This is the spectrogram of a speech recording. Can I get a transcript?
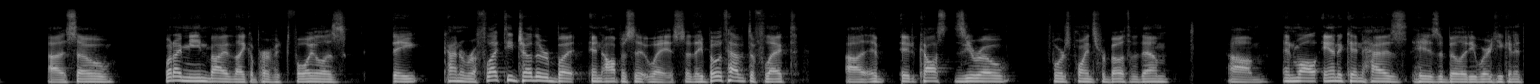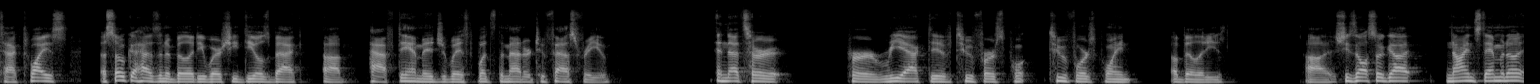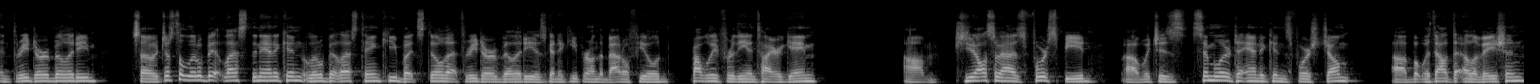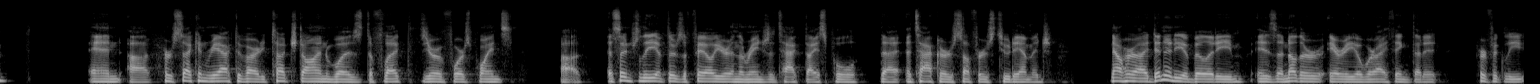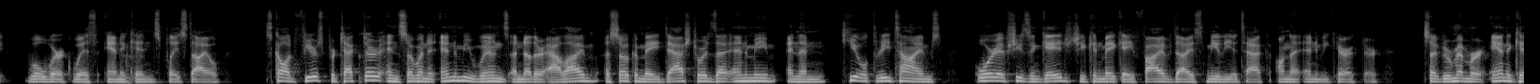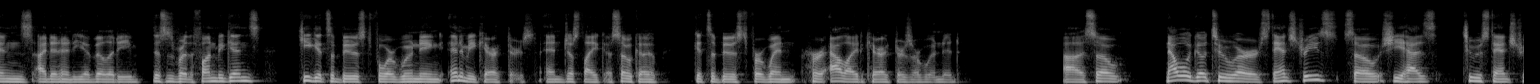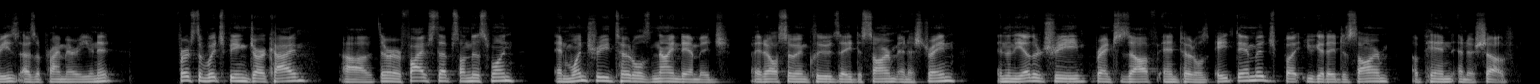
Uh, so, what I mean by like a perfect foil is they kind of reflect each other, but in opposite ways. So they both have deflect uh, it it costs zero force points for both of them. Um, and while Anakin has his ability where he can attack twice, Ahsoka has an ability where she deals back uh, half damage with "What's the matter? Too fast for you," and that's her her reactive two first po- two force point abilities. Uh, she's also got nine stamina and three durability, so just a little bit less than Anakin, a little bit less tanky, but still that three durability is going to keep her on the battlefield probably for the entire game. Um, she also has force speed, uh, which is similar to Anakin's force jump, uh, but without the elevation. And uh, her second reactive I already touched on was deflect, zero force points. Uh, essentially, if there's a failure in the ranged attack dice pool, that attacker suffers two damage. Now, her identity ability is another area where I think that it perfectly will work with Anakin's playstyle. It's called Fierce Protector, and so when an enemy wounds another ally, Ahsoka may dash towards that enemy and then heal three times, or if she's engaged, she can make a five dice melee attack on that enemy character. So if you remember Anakin's identity ability, this is where the fun begins. He gets a boost for wounding enemy characters, and just like Ahsoka gets a boost for when her allied characters are wounded. Uh, so now we'll go to her stance trees. So she has two stance trees as a primary unit. First of which being Jar-Kai. Uh, there are five steps on this one, and one tree totals nine damage. It also includes a disarm and a strain. And then the other tree branches off and totals eight damage, but you get a disarm, a pin, and a shove.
